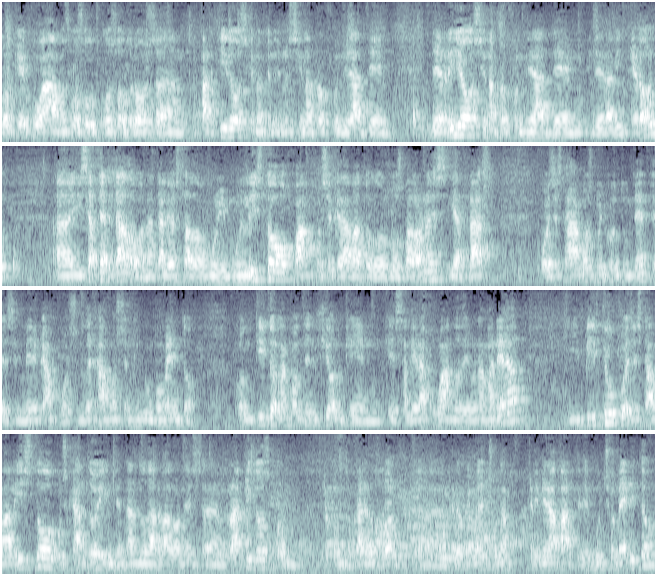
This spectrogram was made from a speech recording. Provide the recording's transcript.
lo que jugábamos los, los otros partidos, que no teníamos sin la profundidad de, de Ríos, sin la profundidad de, de David Querol. y se ha acertado. Natalio ha estado muy, muy listo, Juanjo se quedaba todos los balones y atrás pues estábamos muy contundentes en medio campo, no dejamos en ningún momento con Tito en la contención que, que saliera jugando de una manera y Pitu pues estaba listo buscando e intentando dar balones eh, rápidos con, con, tocar el balón. Uh, creo que hemos hecho una primera parte de mucho mérito.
